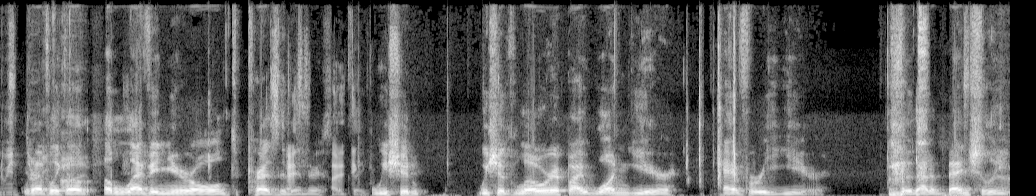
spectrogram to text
you mean? We'd have like a 11 year old president I or something. think- We should we should lower it by one year every year, so that eventually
